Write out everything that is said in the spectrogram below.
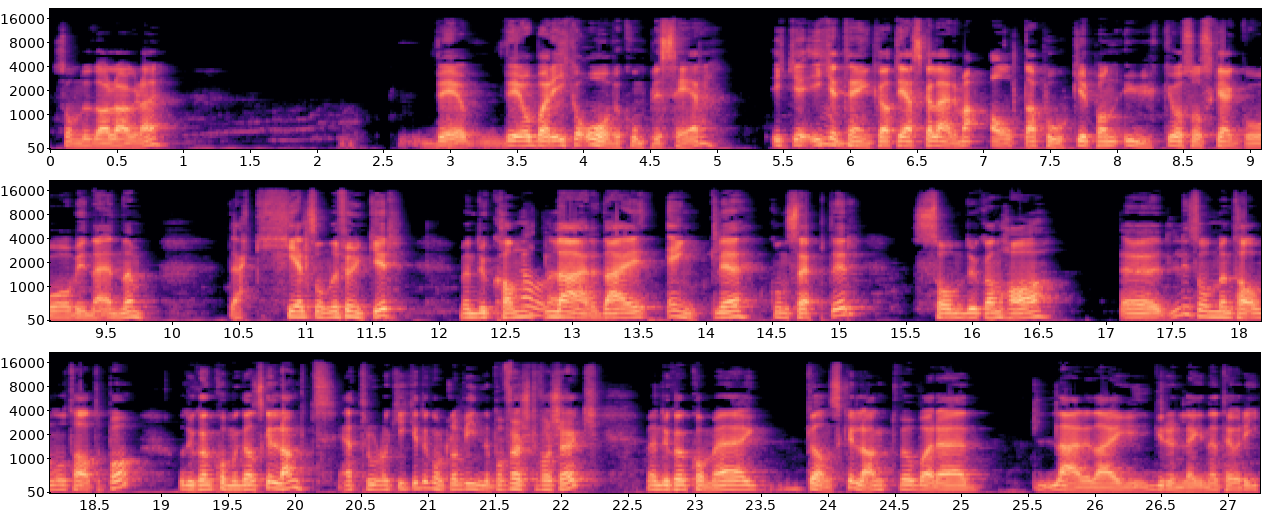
som, du da lager deg. Ved, ved, å bare ikke overkomplisere. Ikke, ikke mm. tenk at jeg skal lære meg alt av poker på en uke, og så skal jeg gå og vinne NM. Det er ikke helt sånn det funker. Men du kan lære deg enkle konsepter som du kan ha eh, litt sånn mentale notater på, og du kan komme ganske langt. Jeg tror nok ikke du kommer til å vinne på første forsøk, men du kan komme ganske langt ved å bare lære deg grunnleggende teori.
